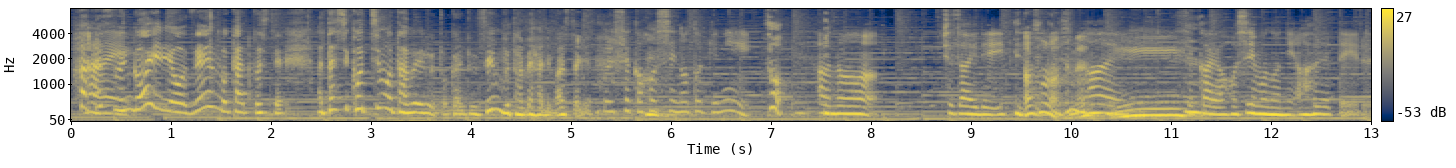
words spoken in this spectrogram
はい。すごい量全部カットして私こっちも食べるとか言って全部食べはりましたけど。これセカ欲しいの時にそう。あの取材で行って。あそうなんですね。はい。世界は欲しいものに溢れている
